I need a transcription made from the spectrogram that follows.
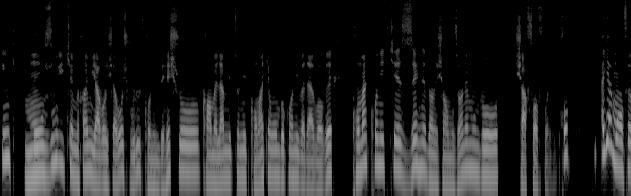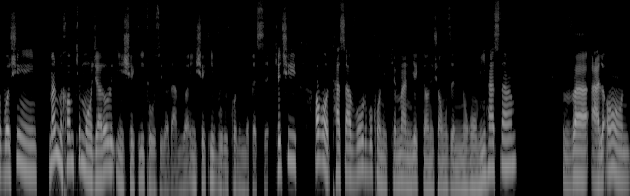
این موضوعی که می‌خوایم یواش یواش ورود کنیم بهش رو کاملا می‌تونید کمکمون بکنید و در واقع کمک کنید که ذهن دانش آموزانمون رو شفاف کنید. خب اگر موافق باشین من می‌خوام که ماجرا رو این شکلی توضیح بدم یا این شکلی ورود کنیم به قصه. که چی؟ آقا تصور بکنید که من یک دانش آموز نهمی هستم و الان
